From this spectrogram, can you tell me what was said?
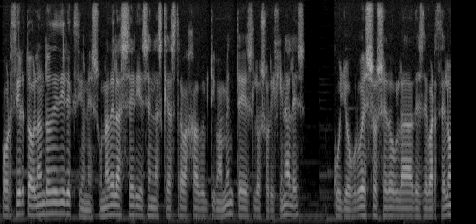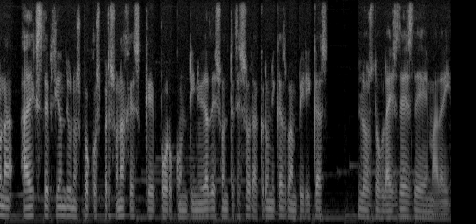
Por cierto, hablando de direcciones, una de las series en las que has trabajado últimamente es Los Originales, cuyo grueso se dobla desde Barcelona, a excepción de unos pocos personajes que, por continuidad de su antecesora Crónicas Vampíricas, los dobláis desde Madrid.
